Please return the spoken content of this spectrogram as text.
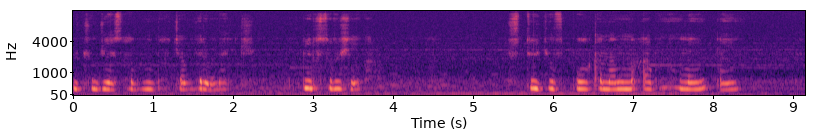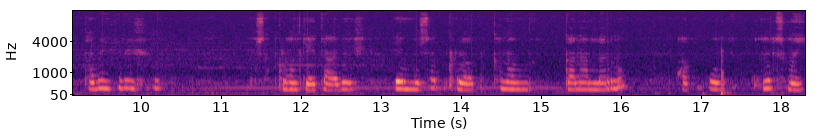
üçüncü hesabımı da açabilirim belki. Bir sürü şey var. Stüdyo Futbol kanalına abone olmayı unutmayın. Tabii ki de şu Musab Kral GTA 5 ve Musab Kral kanal, kanallarına abone olmayı unutmayın.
